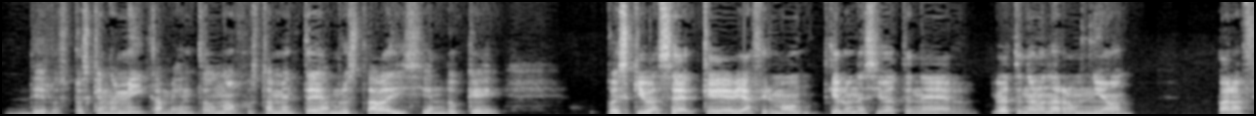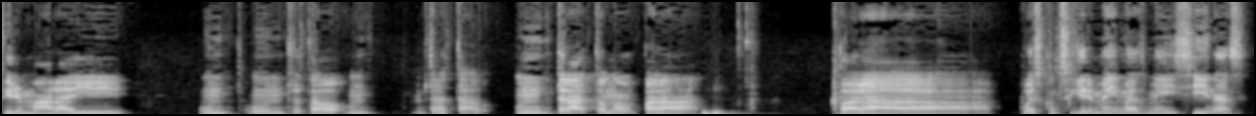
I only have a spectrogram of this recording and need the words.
de los, pues que no hay medicamentos, ¿no? Justamente AMLO estaba diciendo que, pues que iba a ser, que había firmado, que el lunes iba a tener, iba a tener una reunión para firmar ahí un, un tratado, un, tratado, un trato, ¿no? Para, para, pues, conseguirme más medicinas,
